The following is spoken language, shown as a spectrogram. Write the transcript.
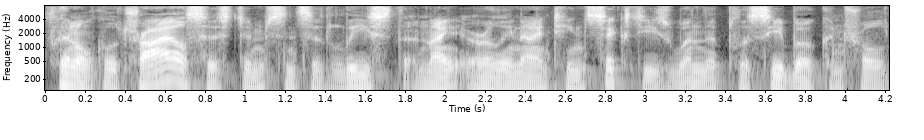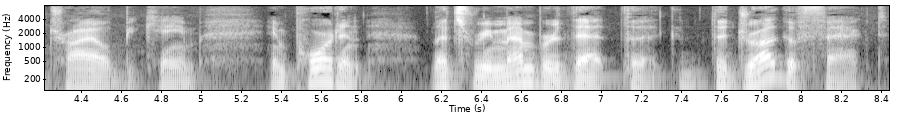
Clinical trial system since at least the ni- early 1960s when the placebo controlled trial became important let's remember that the, the drug effect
